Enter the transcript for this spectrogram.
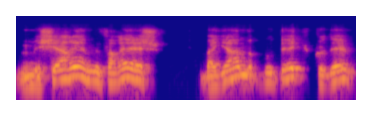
Mais chez Aré Mefaresh, Bayam, Bodek, Kodem,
